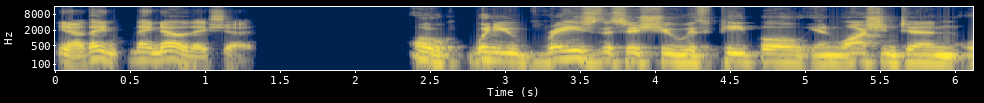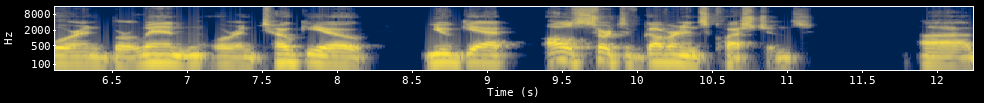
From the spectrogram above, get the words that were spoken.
you know, they they know they should oh, when you raise this issue with people in Washington or in Berlin or in Tokyo, you get all sorts of governance questions. Uh,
